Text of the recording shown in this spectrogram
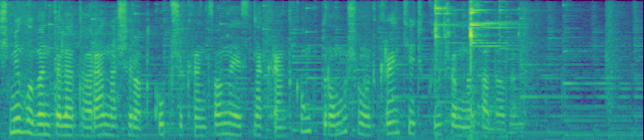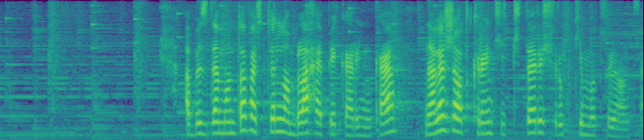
Śmigło wentylatora na środku przykręcone jest nakrętką, którą muszę odkręcić kluczem nasadowym. Aby zdemontować tylną blachę piekarnika, należy odkręcić cztery śrubki mocujące.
